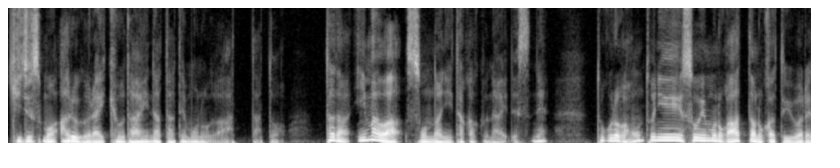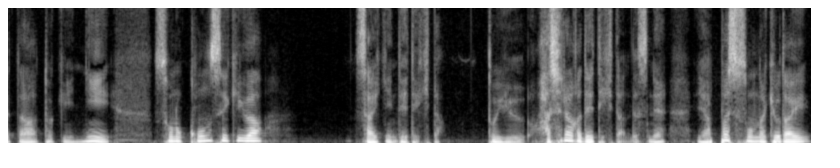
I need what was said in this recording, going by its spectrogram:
記述もあるぐらい巨大な建物があったと。ただ今はそんなに高くないですね。ところが本当にそういうものがあったのかと言われた時に、その痕跡が最近出てきたという柱が出てきたんですね。やっぱしそんな巨大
